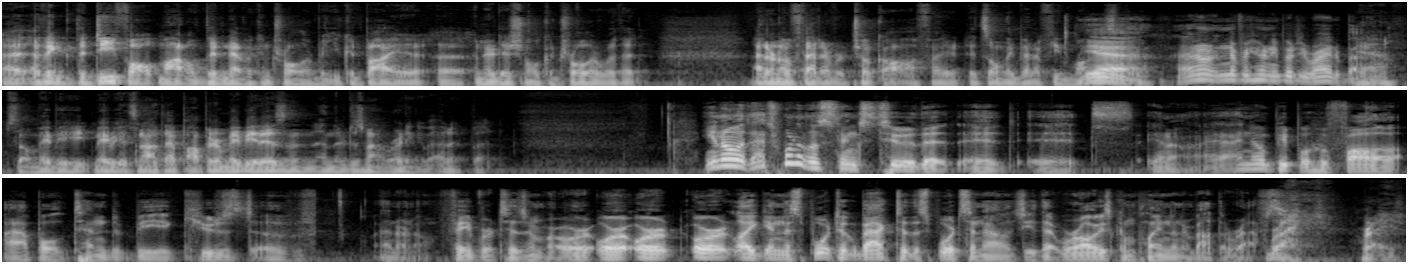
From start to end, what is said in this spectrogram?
I I think the default model didn't have a controller, but you could buy a, a, an additional controller with it. I don't know if that ever took off. I, it's only been a few months. Yeah, I don't I never hear anybody write about but- yeah. it. So maybe maybe it's not that popular. Maybe it isn't, and they're just not writing about it. But You know, that's one of those things too that it it's you know I, I know people who follow Apple tend to be accused of I don't know favoritism or or or or like in the sport to go back to the sports analogy that we're always complaining about the refs, Right. Right.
